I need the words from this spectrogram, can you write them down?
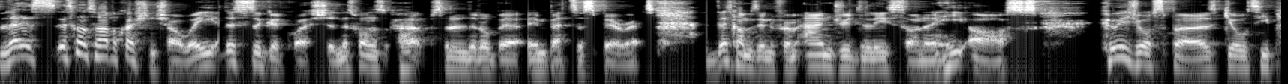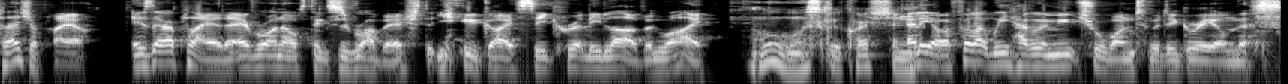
let's let's go to another question, shall we? This is a good question. This one's perhaps a little bit in better spirits. This comes in from Andrew DeLison, and he asks. Who is your Spurs guilty pleasure player? Is there a player that everyone else thinks is rubbish that you guys secretly love and why? Oh, that's a good question. Elio, I feel like we have a mutual one to a degree on this.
